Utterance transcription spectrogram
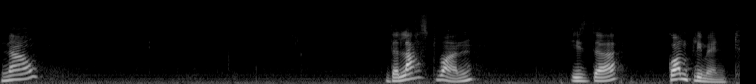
Now, the last one is the complement,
